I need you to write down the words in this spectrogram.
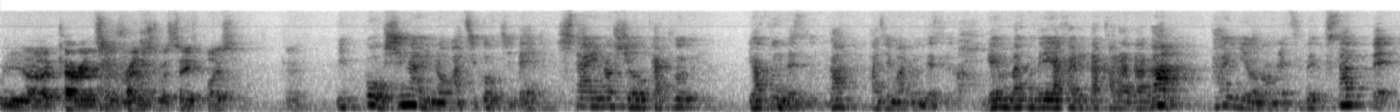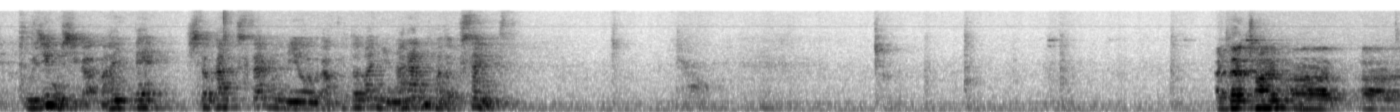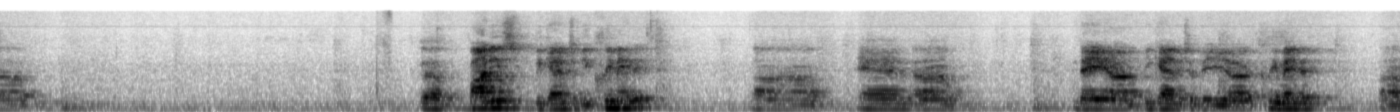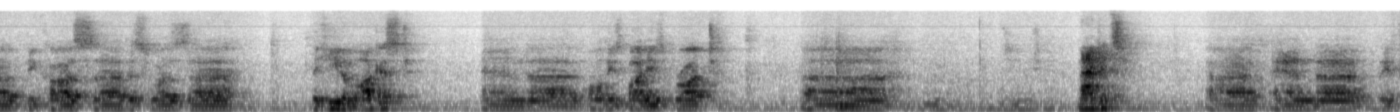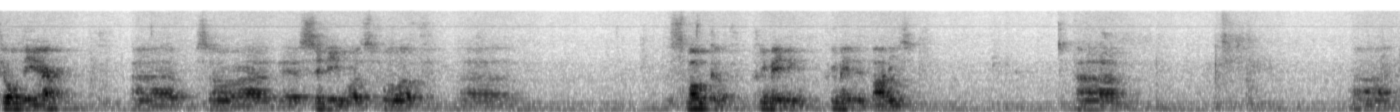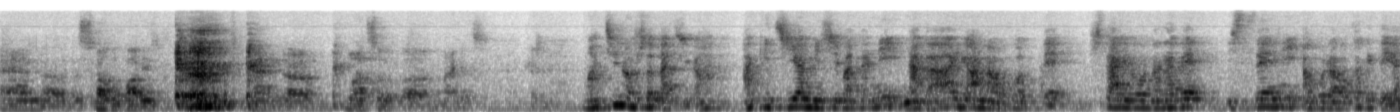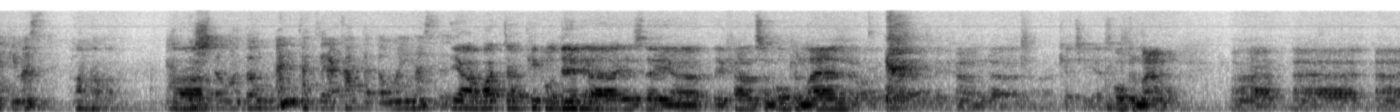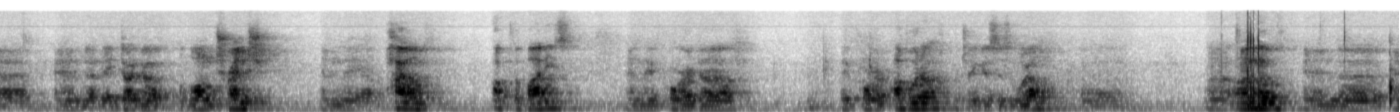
we uh, carried some friends to a safe place. 一方市内のあちこちで死体の焼却焼くんですが始まるんです。原爆で焼かれた体が太陽の熱で腐ってウジ虫が湧いて人が腐る匂いが言葉にならんほど臭いんです。At that time, uh, uh, the bodies began to be cremated, uh, and uh, they uh, began to be uh, cremated uh, because uh, this was uh, the heat of August, and all these bodies brought maggots, and they filled the air. So the city was full of smoke of cremating, cremated bodies. Uh, uh, and uh, the smell of bodies and uh, lots of uh, maggots. 町の人たちが空き地や道端に長い穴を掘って死体を並べ一斉に油をかけて焼きます ます Yeah, what uh, people did uh, is they uh, they found some open land, or uh, they found uh, catchy, yes, open land, uh, uh, uh, and uh, they dug a, a long trench, and they uh, piled up the bodies, and they poured uh, they poured abura, which I guess is oil, uh, uh, on them, and uh,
